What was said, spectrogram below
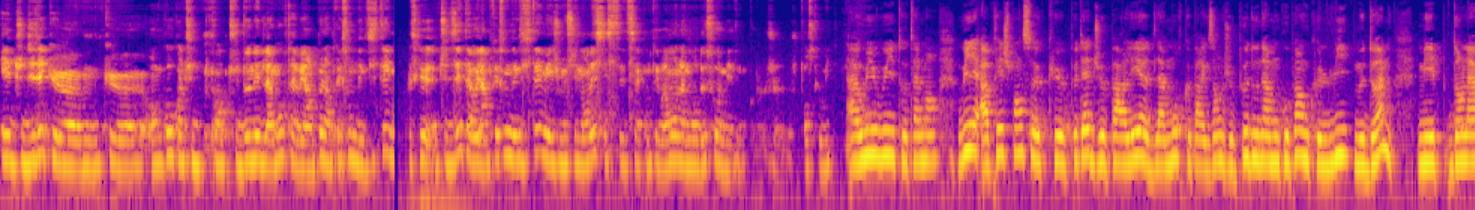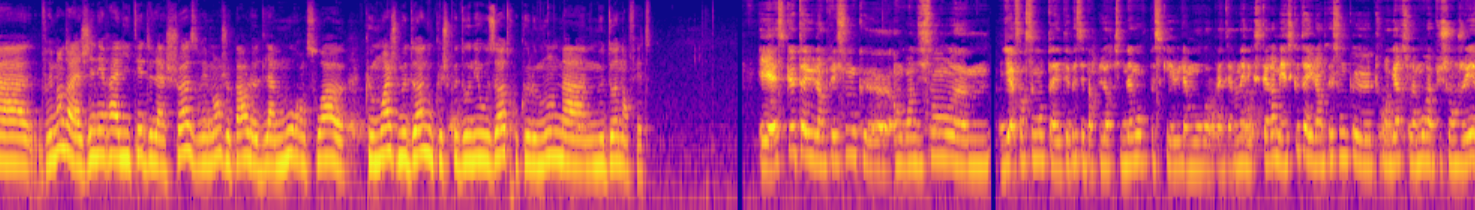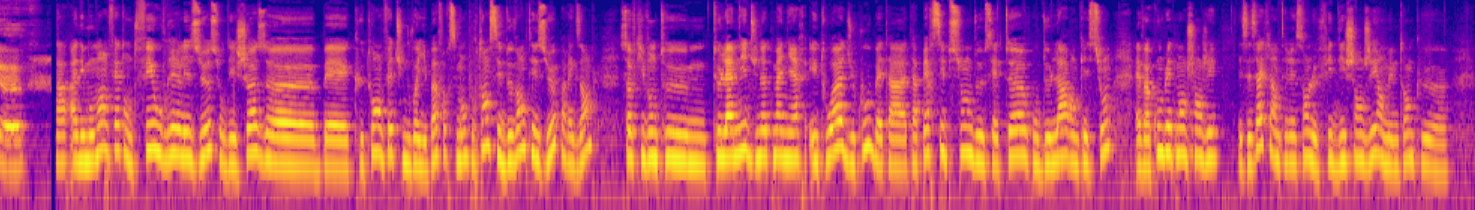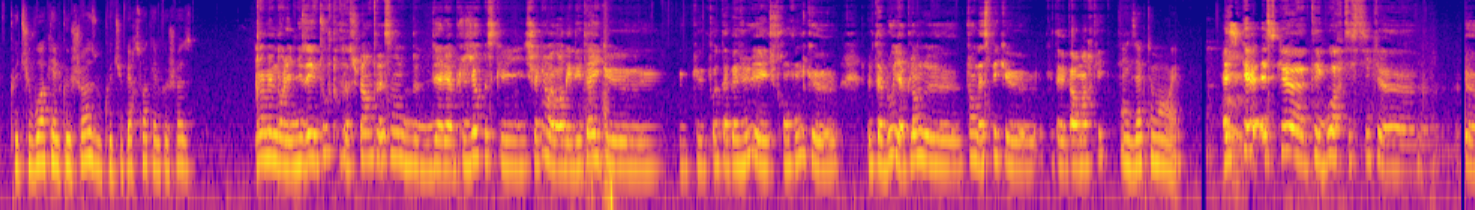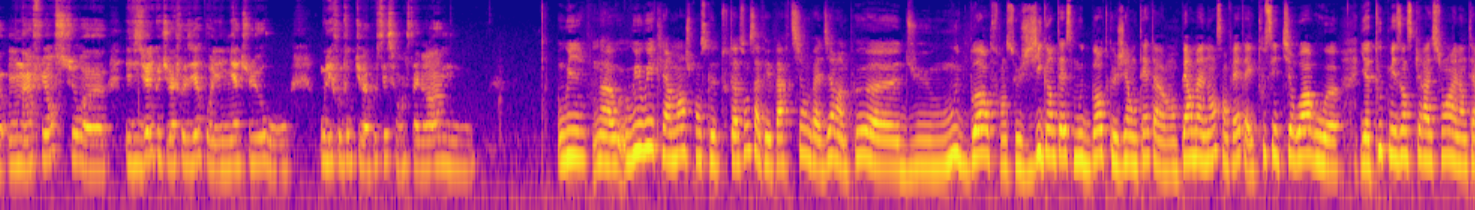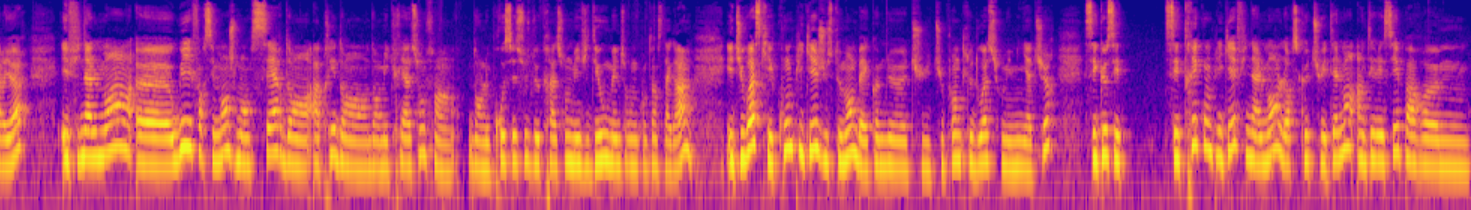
et tu disais que, euh, que en gros, quand tu, quand tu donnais de l'amour, tu avais un peu l'impression d'exister. Parce que tu disais, tu avais l'impression d'exister, mais je me suis demandé si ça comptait vraiment l'amour de soi. Mais donc, je, je, pense que oui. Ah oui, oui, totalement. Oui, après, je pense que peut-être je parlais de l'amour que, par exemple, je peux donner à mon copain ou que lui me donne. Mais dans la, vraiment dans la généralité de la chose, vraiment, je parle de l'amour en soi euh, que moi je me donne ou que je peux donner aux autres ou que le monde me donne en fait. Et est-ce que tu as eu l'impression que euh, en grandissant, euh, y a forcément tu as été passé par plusieurs types d'amour parce qu'il y a eu l'amour paternel, etc. Mais est-ce que tu as eu l'impression que ton regard sur l'amour a pu changer euh? À des moments, en fait, on te fait ouvrir les yeux sur des choses ben, que toi, en fait, tu ne voyais pas forcément. Pourtant, c'est devant tes yeux, par exemple, sauf qu'ils vont te, te l'amener d'une autre manière. Et toi, du coup, ben, ta, ta perception de cette œuvre ou de l'art en question, elle va complètement changer. Et c'est ça qui est intéressant, le fait d'échanger en même temps que que tu vois quelque chose ou que tu perçois quelque chose. même dans les musées et tout, je trouve ça super intéressant d'y aller à plusieurs parce que chacun va avoir des détails que, que toi t'as pas vu et tu te rends compte que le tableau, il y a plein de plein d'aspects que, que t'avais pas remarqué. Exactement, ouais. Est-ce que, est que tes goûts artistiques euh, ont influence sur euh, les visuels que tu vas choisir pour les miniatures ou, ou les photos que tu vas poster sur Instagram ou... Oui, oui, oui, clairement, je pense que de toute façon, ça fait partie, on va dire, un peu euh, du mood board, enfin ce gigantesque mood board que j'ai en tête euh, en permanence, en fait, avec tous ces tiroirs où euh, il y a toutes mes inspirations à l'intérieur. Et finalement, oui, forcément, je m'en sers dans, après dans, dans mes créations, enfin, dans le processus de création de mes vidéos ou même sur mon compte Instagram. Et tu vois, ce qui est compliqué, justement, ben, comme tu, tu pointes le doigt sur mes miniatures, c'est que c'est c'est très compliqué finalement lorsque tu es tellement intéressé par euh,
